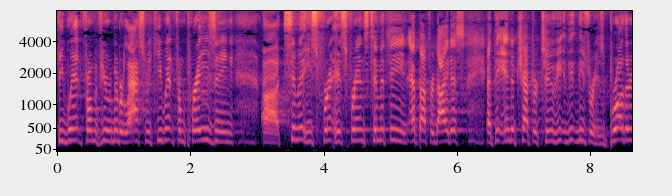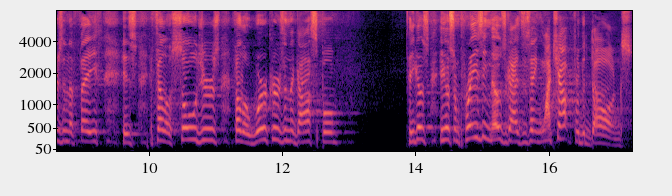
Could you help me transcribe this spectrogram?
He went from, if you remember last week, he went from praising uh, his, his friends Timothy and Epaphroditus at the end of chapter 2. He, these were his brothers in the faith, his fellow soldiers, fellow workers in the gospel. He goes, he goes from praising those guys to saying, Watch out for the dogs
